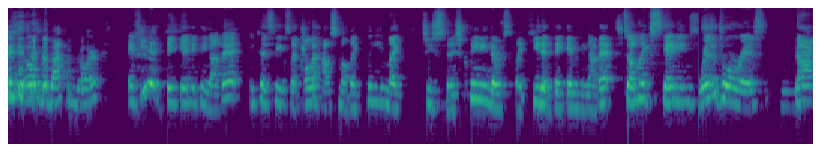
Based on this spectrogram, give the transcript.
and he opened the bathroom door. And he didn't think anything of it because he was like, oh, the house smelled like clean. Like she just finished cleaning. There was like, he didn't think anything of it. So I'm like standing where the drawer is, not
